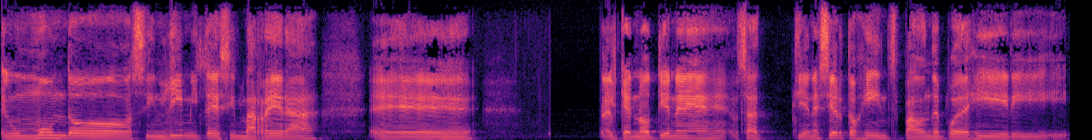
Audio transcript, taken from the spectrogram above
en un mundo sin límites, sin barreras, eh, el que no tiene, o sea, tiene ciertos hints para dónde puedes ir y,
